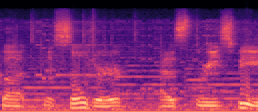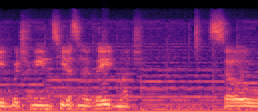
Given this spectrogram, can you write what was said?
But this soldier has 3 speed, which means he doesn't evade much. So,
